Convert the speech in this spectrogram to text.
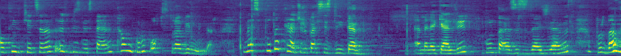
6 il keçsələr də öz bizneslərini tam qurub otuzdura bilmirlər. Məs bu da təcrübəsizlikdən əmələ gəlir. Burada əziz izləyicilərimiz burdan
